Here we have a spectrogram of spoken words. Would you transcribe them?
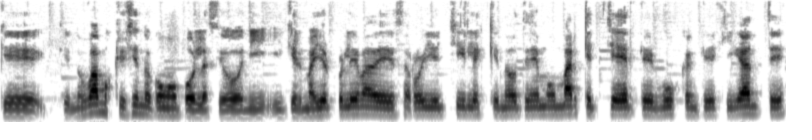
que, nos vamos creciendo como población y, que el mayor problema de desarrollo en Chile es que no tenemos market share, que buscan que es gigante,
